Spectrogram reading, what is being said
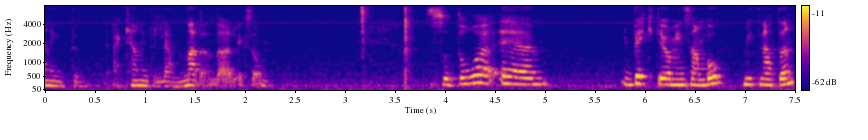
kan inte, jag kan inte lämna den där liksom. Så då eh, väckte jag min sambo mitt i natten.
